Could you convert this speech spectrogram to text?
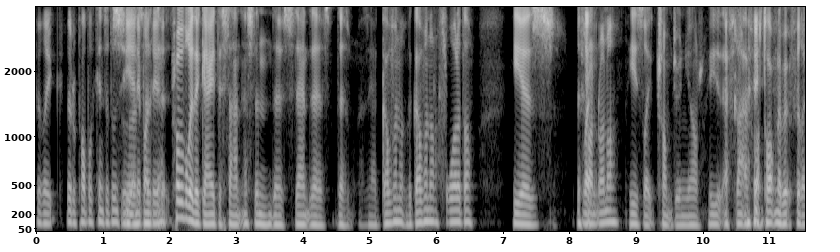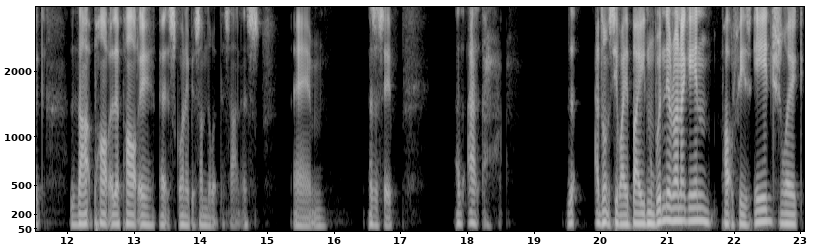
for like the Republicans? I don't So see it's the anybody. that, probably the guy DeSantis, and the the the, the governor, the governor of Florida. He is the like- front runner. he's like Trump Jr. He, if that if we're talking about for like that part of the party, it's going to be somebody like DeSantis. Um, as I say, I, I, I don't see why Biden wouldn't run again. Part of his age, like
